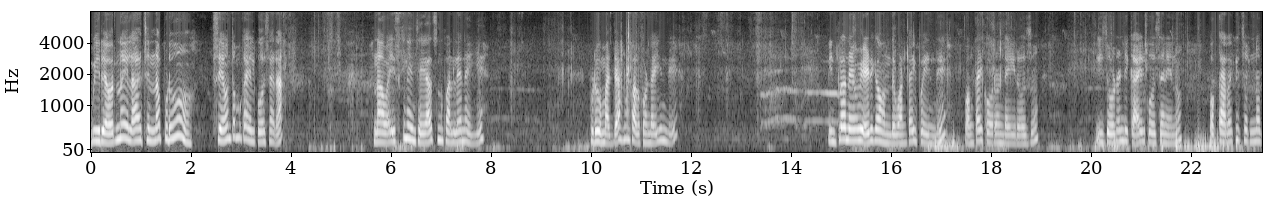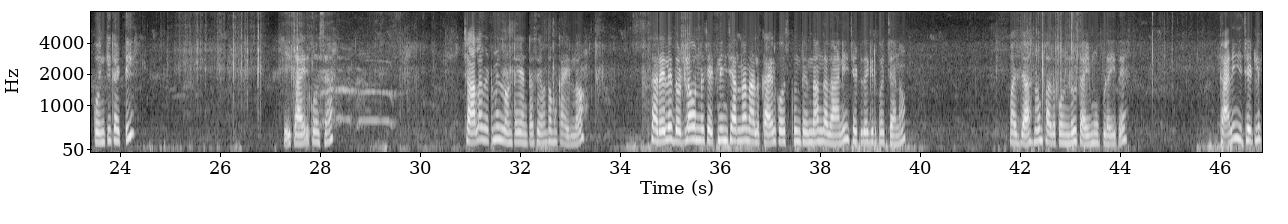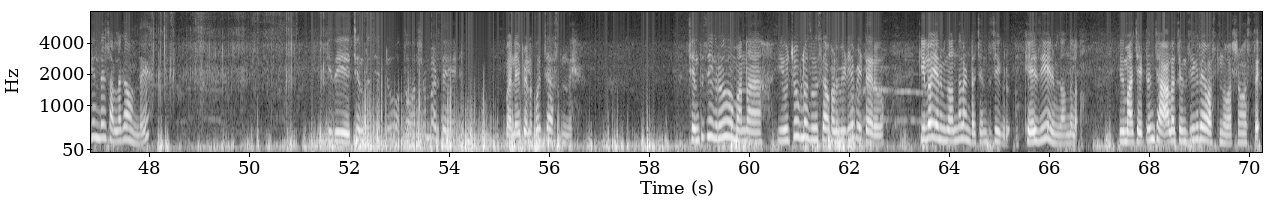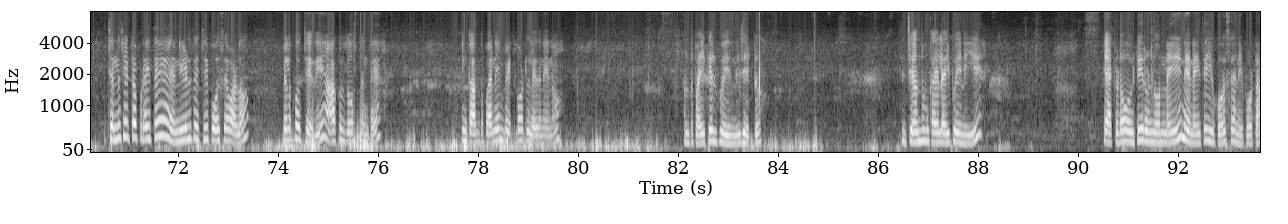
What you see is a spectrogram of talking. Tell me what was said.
మీరు ఇలా చిన్నప్పుడు సేవంతమ్మ కాయలు కోసారా? నా వయసుకి నేను చేయాల్సిన పనులేనయ్యి ఇప్పుడు మధ్యాహ్నం పదకొండు అయ్యింది. ఇంట్లోనేమో వేడిగా ఉంది వంట అయిపోయింది. వంకాయ కూర ఉండే ఈరోజు. ఈ చూడండి కాయలు కోసా నేను. ఒక కర్రకి చిన్న కొంకి కట్టి ఈ కాయలు కోసా. చాలా విటమిన్లు ఉంటాయంట సేవంతమ్మ కాయల్లో సరేలే దొడ్లో ఉన్న చెట్టు నుంచి అన్నా నాలుగు కాయలు కోసుకుని తిందాం కదా అని చెట్టు దగ్గరికి వచ్చాను. మధ్యాహ్నం పదకొండు టైం ఇప్పుడైతే. కానీ ఈ చెట్ల కింద చల్లగా ఉంది. ఇది చింత చెట్టు ఒక్క వర్షం పడితే భలే పిలకొచ్చేస్తుంది. చింతచీగురు మొన్న యూట్యూబ్లో చూసి ఒకళ్ళు వీడియో పెట్టారు. కిలో ఎనిమిది వందలంట చింతచీగురు కేజీ ఎనిమిది వందలు. ఇది మా చెట్టు నుంచి చాలా చింతచీగురే వస్తుంది వర్షం వస్తే. చిన్న చెట్టు అప్పుడైతే నీళ్ళు తెచ్చి పోసేవాళ్ళం. పిలకొచ్చేది ఆకులు దోస్తుంటే. ఇంకా అంత పని ఏం పెట్టుకోవట్లేదు నేను. అంత పైకి వెళ్ళిపోయింది చెట్టు. చేవంతమ్మ కాయలు అయిపోయినాయి. ఎక్కడో ఒకటి రెండు ఉన్నాయి. నేనైతే ఇవి కోసాను ఈ పూట.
